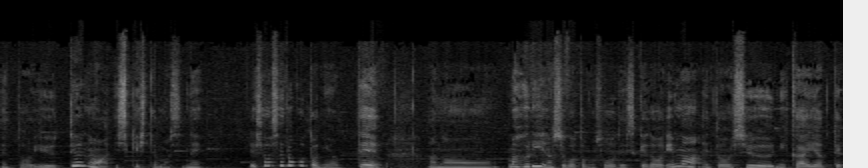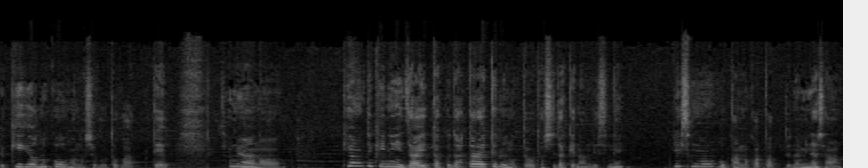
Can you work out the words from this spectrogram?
えっと、言うっていうのは意識してますね。でそうすることによってあのまあ、フリーの仕事もそうですけど今、えっと、週2回やってる企業の候補の仕事があってそれはあの基本的に在宅で働いてるのって私だけなんですね。でその他の方っていうのは皆さん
